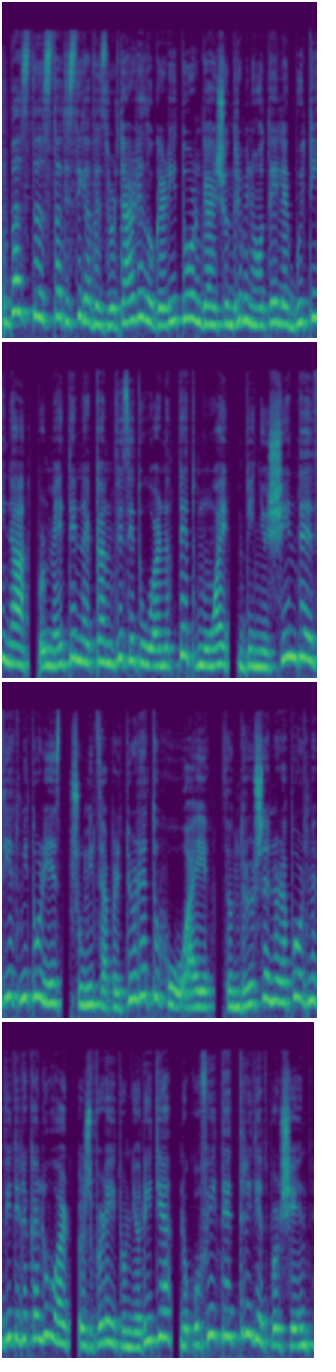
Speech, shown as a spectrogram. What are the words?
Në bazë të statistikave zyrtare llogaritur nga qëndrimi në hotele, bujtina, Përmetin e kanë vizituar në tetë muaj mbi njëqind e dhjetë mijë turistë, shumica prej tyre të huaj. Thënë ndryshe në raport me vitin e kaluar është vërejtur një rritje në kufijtë e tridhjetë për qind.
